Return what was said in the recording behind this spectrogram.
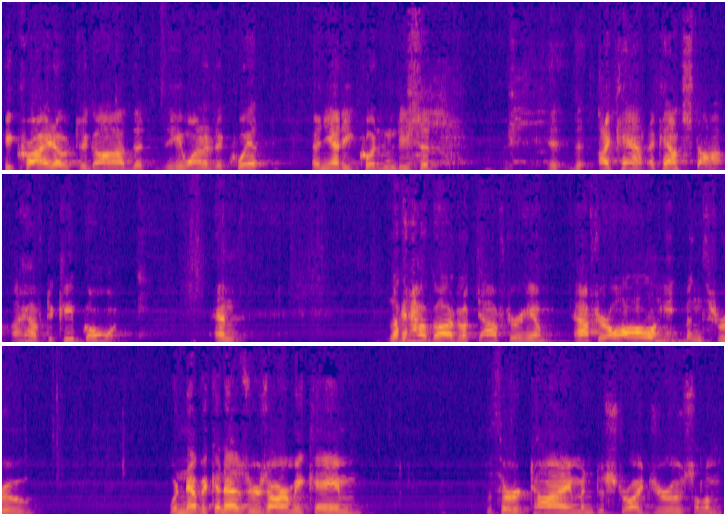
he cried out to God that he wanted to quit, and yet he couldn't. He said, "I can't. I can't stop. I have to keep going." And look at how God looked after him. After all he'd been through, when Nebuchadnezzar's army came the third time and destroyed Jerusalem,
